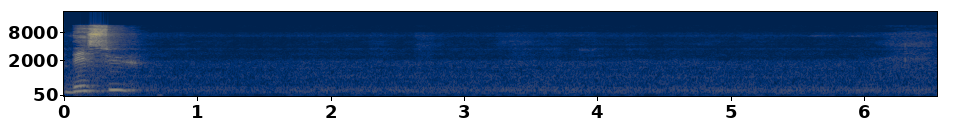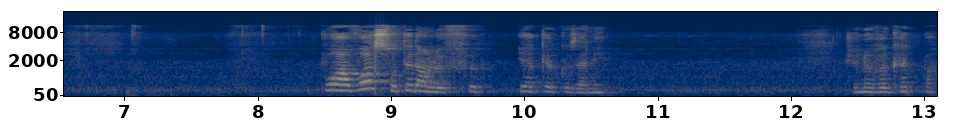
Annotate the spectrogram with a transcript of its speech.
Déçu. Pour avoir sauté dans le feu il y a quelques années, je ne regrette pas.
